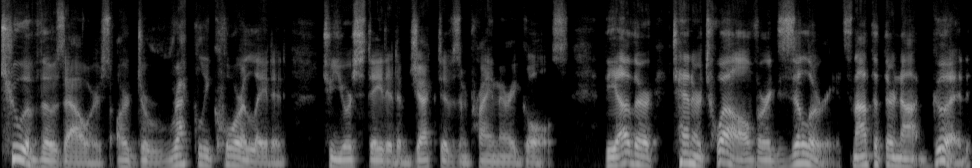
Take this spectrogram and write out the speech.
two of those hours are directly correlated to your stated objectives and primary goals. The other 10 or 12 are auxiliary. It's not that they're not good.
